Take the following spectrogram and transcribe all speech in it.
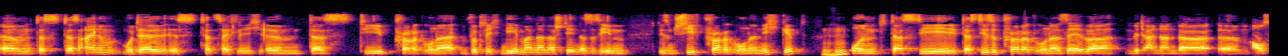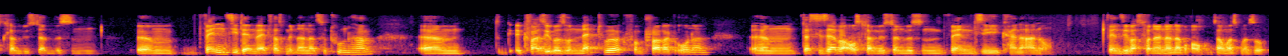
Ähm, das, das eine Modell ist tatsächlich, ähm, dass die Product Owner wirklich nebeneinander stehen, dass es eben diesen Chief Product Owner nicht gibt mhm. und dass die, dass diese Product Owner selber miteinander ähm, ausklamüstern müssen, ähm, wenn sie denn etwas miteinander zu tun haben, ähm, quasi über so ein Network von Product Ownern, ähm, dass sie selber ausklamüstern müssen, wenn sie keine Ahnung, wenn sie was voneinander brauchen, sagen wir es mal so.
